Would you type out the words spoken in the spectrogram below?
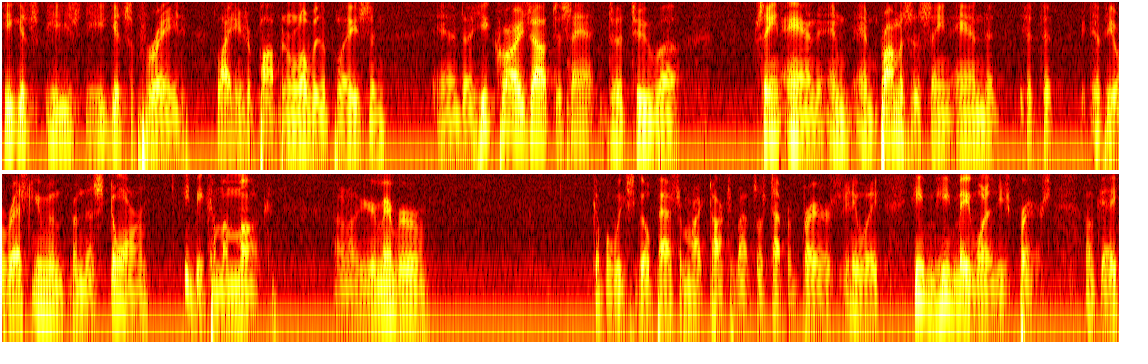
he gets he's he gets afraid. Lightnings are popping all over the place, and and uh, he cries out to Saint to, to uh, Saint Anne and and promises Saint Anne that, that that if he'll rescue him from the storm, he'd become a monk. I don't know if you remember a couple of weeks ago, Pastor Mike talked about those type of prayers. Anyway, he he made one of these prayers. Okay,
